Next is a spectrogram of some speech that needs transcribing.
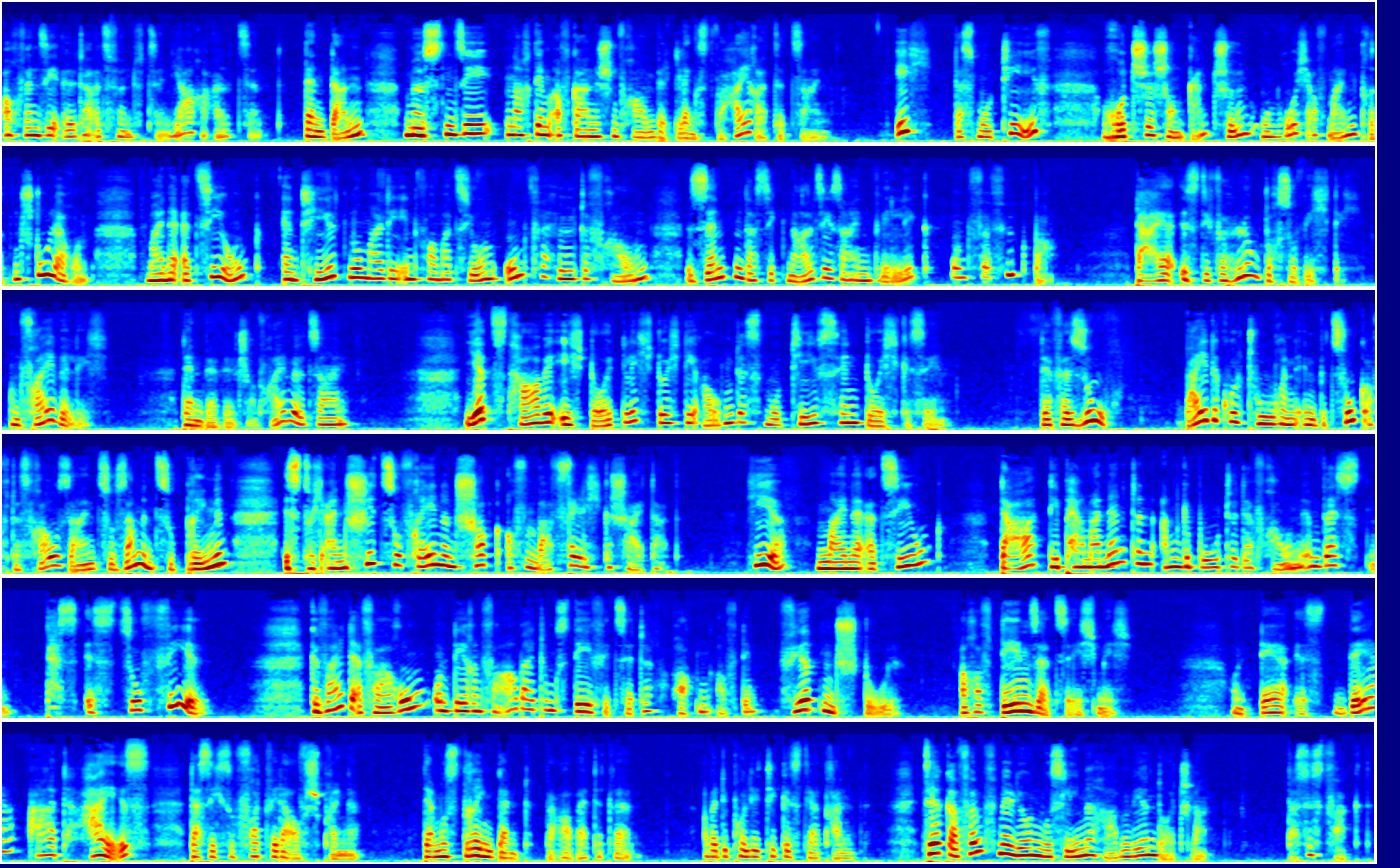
auch wenn sie älter als 15 Jahre alt sind. Denn dann müssten sie nach dem afghanischen Frauenbild längst verheiratet sein. Ich, das Motiv, rutsche schon ganz schön unruhig auf meinem dritten Stuhl herum. Meine Erziehung enthielt nun mal die Information, unverhüllte Frauen senden das Signal, sie seien willig und verfügbar. Daher ist die Verhüllung doch so wichtig und freiwillig. Denn wer will schon freiwillig sein? Jetzt habe ich deutlich durch die Augen des Motivs hindurchgesehen. Der Versuch, beide Kulturen in Bezug auf das Frausein zusammenzubringen, ist durch einen schizophrenen Schock offenbar völlig gescheitert. Hier meine Erziehung, da die permanenten Angebote der Frauen im Westen. Das ist zu viel. Gewalterfahrung und deren Verarbeitungsdefizite hocken auf dem vierten Stuhl. Auch auf den setze ich mich. Und der ist derart heiß, dass ich sofort wieder aufspringe. Der muss dringend bearbeitet werden. Aber die Politik ist ja dran. Circa fünf Millionen Muslime haben wir in Deutschland. Das ist Fakt.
